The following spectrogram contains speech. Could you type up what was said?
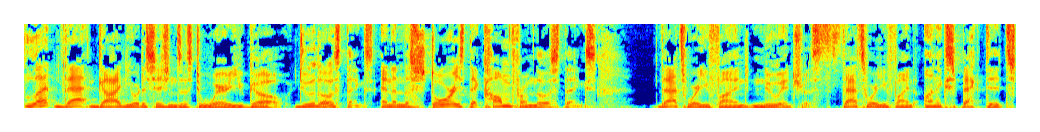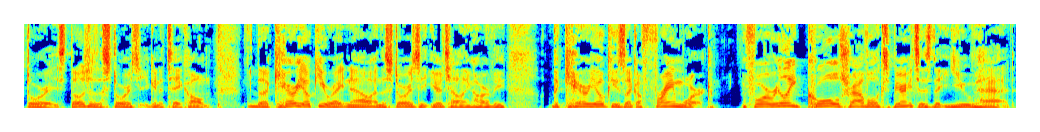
Let that guide your decisions as to where you go. Do those things. And then the stories that come from those things that's where you find new interests. That's where you find unexpected stories. Those are the stories that you're going to take home. The karaoke right now and the stories that you're telling, Harvey, the karaoke is like a framework for really cool travel experiences that you've had.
